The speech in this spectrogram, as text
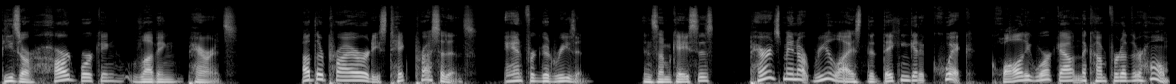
these are hardworking, loving parents. Other priorities take precedence, and for good reason. In some cases, parents may not realize that they can get a quick, quality workout in the comfort of their home.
